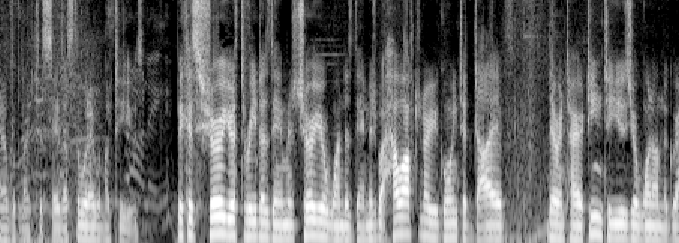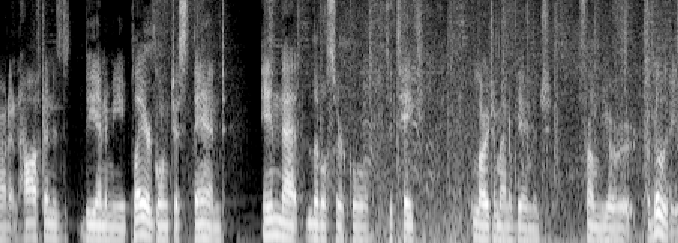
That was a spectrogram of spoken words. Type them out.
I would like to say. That's the word I would like to use. Because sure, your 3 does damage, sure, your 1 does damage, but how often are you going to dive their entire team to use your 1 on the ground, and how often is the enemy player going to stand in that little circle to take large amount of damage from your ability?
